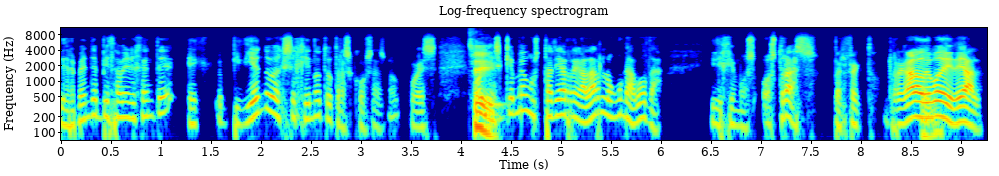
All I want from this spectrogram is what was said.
Y de repente empieza a venir gente eh, pidiendo o exigiéndote otras cosas, ¿no? Pues, oye, es que me gustaría regalarlo en una boda. Y dijimos, ostras, perfecto, regalo de boda ideal.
